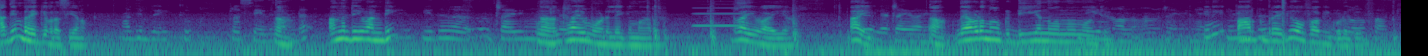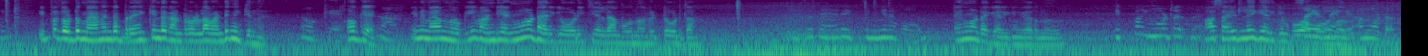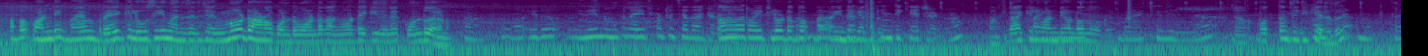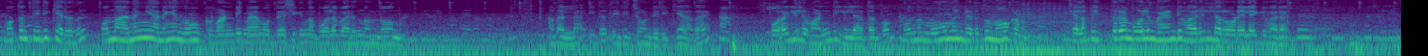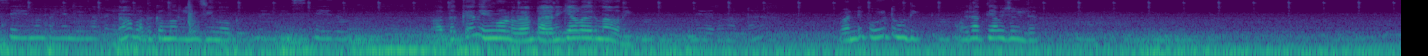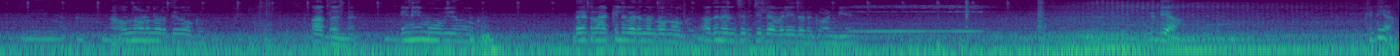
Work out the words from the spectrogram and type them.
ആദ്യം break press ചെയ്യണം. ആദ്യം ബ്രേക്ക് പ്രസ് ചെയ്തിട്ടുണ്ട്. എന്നിട്ട് ഈ വണ്ടി ഇത് ഡ്രൈവിംഗ് ആ ഡ്രൈവ് മോഡിലേക്ക് മാറും. ഡ്രൈവ് ആയി. ആയി. ആ ഇത് അവിടെ നോക്ക് ഡി എന്ന് വന്ന് നോക്കി ഇനി പാർക്ക് ബ്രേക്ക് ഓഫ് ആക്കി കൊടുക്കും. ഇപ്പൊ തൊട്ട് മാമിന്റെ ബ്രേക്കിന്റെ കൺട്രോളിലാണ് വണ്ടി നിൽക്കുന്നത് ഓക്കെ. ഇനി മാം നോക്ക് ഈ വണ്ടി എങ്ങോട്ടായിരിക്കും ഓടിച്ചെല്ലാം പോകുന്നത്? വിട്ടുകൊടുത്താ? എങ്ങോട്ടേക്കായിരിക്കും കയറുന്നത് ഇപ്പൊ ഇങ്ങോട്ട് ആ സൈഡിലേക്കായിരിക്കും പോകാൻ പോകുന്നത്. സൈഡിലേക്ക് അങ്ങോട്ട്. അപ്പൊ വണ്ടി മാം ബ്രേക്ക് ലൂസ് ചെയ്യുന്ന അനുസരിച്ച് എങ്ങോട്ടാണോ കൊണ്ടുപോകേണ്ടത് അങ്ങോട്ടേക്ക് ഇതിനെ കൊണ്ടുവരണം. ഇത് ഇനി നമുക്ക് റൈറ്റിലോട്ട് ചെറുതായിട്ട് ആ. റൈറ്റിലോട്ട് ഇൻഡിക്കേറ്റർ ഇൻഡിക്കേറ്റർ ഇടണം. ബാക്കിൽ വണ്ടി ഉണ്ടോ നോക്ക്. ബാക്കിലില്ല. മൊത്തം തിരിക്കരുത്. മൊത്തം തിരിക്കരുത്. ഒന്ന് അനങ്ങി അനങ്ങി നോക്ക് വണ്ടി മാം ഉദ്ദേശിക്കുന്ന പോലെ വരുന്നുണ്ടോന്ന്. അതല്ല ഇത് തിരിച്ചോണ്ടിരിക്കാതെ ആ. പുറകിൽ വണ്ടി ഇല്ലാത്തപ്പം ഒന്ന് മൂവ്മെന്റ് എടുത്ത് നോക്കണം. ചിലപ്പോൾ ഇത്രയും പോലും വേണ്ടി വരില്ല റോഡിലേക്ക് വരാൻ. ആ പതുക്കെ ഒന്ന് റിലീസ് ചെയ്ത് നോക്ക്. അതൊക്കെ നീങ്ങുള്ളൂ. മാം പാനിക്കാവാതിരുന്നാ മതി. വണ്ടി പോയിട്ട് മതി. ഒരു അത്യാവശ്യമില്ല ഇല്ല ആ ഒന്നുകൂടെ നിർത്തി നോക്ക്. അത് തന്നെ ഇനി മൂവ് ചെയ്ത് നോക്ക്. ഇതേ ട്രാക്കിൽ വരുന്നുണ്ടോ നോക്ക്. അതിനനുസരിച്ച് ലെവൽ ചെയ്തെടുക്ക വണ്ടിയെ. കിട്ടിയാ? കിട്ടിയാ?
